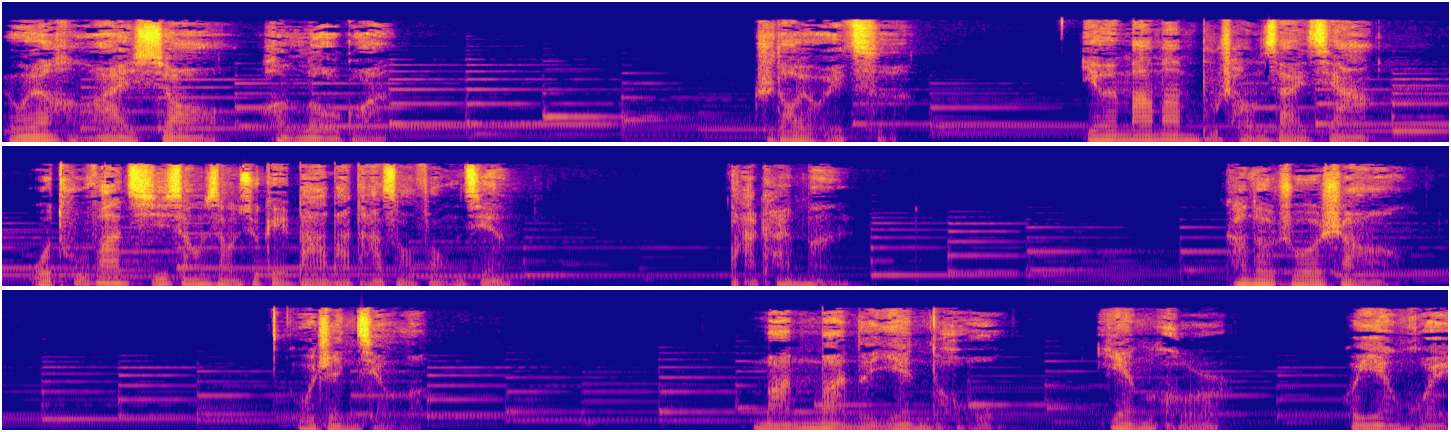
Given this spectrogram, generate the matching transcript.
永远很爱笑，很乐观。直到有一次，因为妈妈不常在家，我突发奇想想去给爸爸打扫房间。打开门，看到桌上，我震惊了。满满的烟头、烟盒和烟灰，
